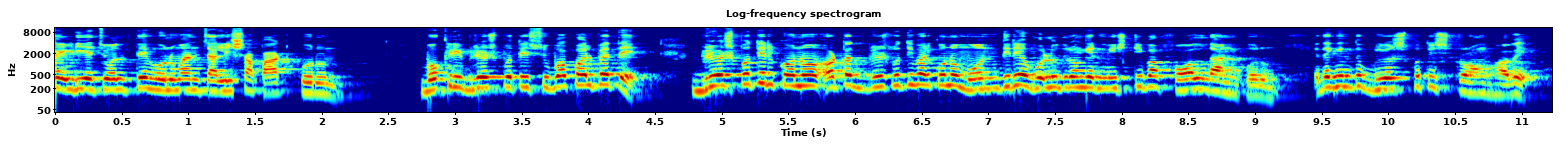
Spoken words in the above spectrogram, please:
এড়িয়ে চলতে হনুমান চালিসা পাঠ করুন। বকরি বৃহস্পতির শুভ ফল পেতে বৃহস্পতির কোনো, অর্থাৎ বৃহস্পতিবার কোনো মন্দিরে হলুদ রঙের মিষ্টি বা ফল দান করুন। এতে কিন্তু বৃহস্পতি স্ট্রং হবে।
